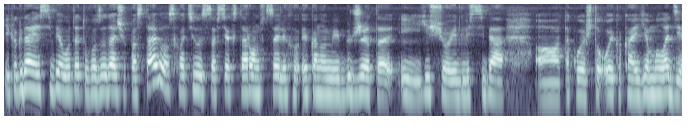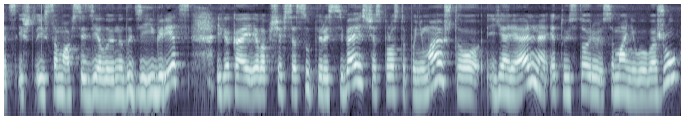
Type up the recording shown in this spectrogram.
И когда я себе вот эту вот задачу поставила, схватилась со всех сторон в целях экономии бюджета и еще и для себя а, такое, что ой, какая я молодец, и, и сама все делаю на дуде и грец, и какая я вообще вся супер из себя, я сейчас просто понимаю, что я реально эту историю сама не вывожу,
